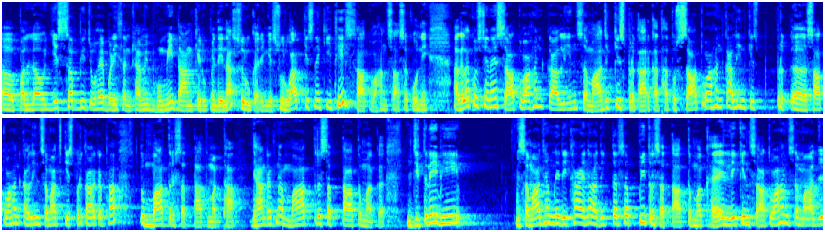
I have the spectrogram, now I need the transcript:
पल्लव, ये सब भी जो है बड़ी संख्या में भूमि दान के रूप में देना शुरू करेंगे। शुरुआत किसने की थी? सातवाहन शासकों ने। अगला क्वेश्चन है सातवाहन कालीन समाज किस प्रकार का था? तो सातवाहन कालीन किस सातवाहन कालीन समाज किस प्रकार का था? तो मात्र सत्तात्मक था। ध्यान रखना मात्र सत्तात्मक जितने भी समाज हमने देखा है ना, अधिकतर सब पितृ सत्तात्मक है, लेकिन सातवाहन समाज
